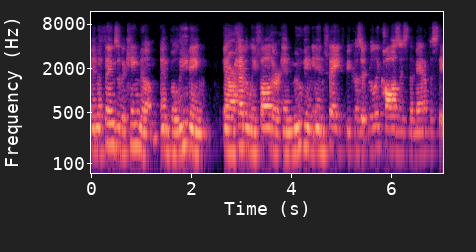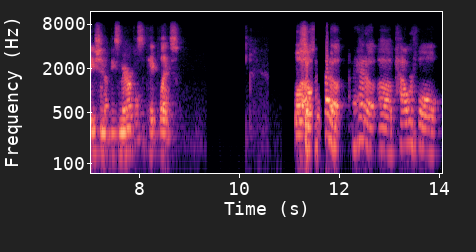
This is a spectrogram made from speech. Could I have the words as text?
in the things of the kingdom and believing in our heavenly father and moving in faith because it really causes the manifestation of these miracles to take place wow. so i had a, I had a, a powerful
